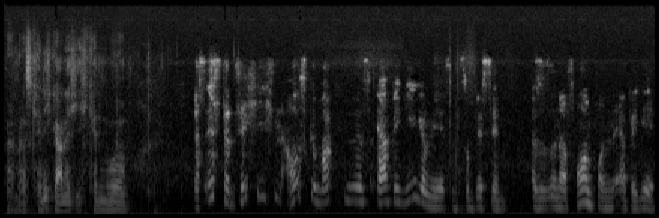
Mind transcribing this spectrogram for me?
Warte mal, das kenne ich gar nicht. Ich kenne nur. Das ist tatsächlich ein ausgewachsenes RPG gewesen, so ein bisschen. Also so in der Form von einem RPG.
